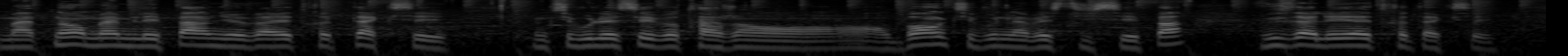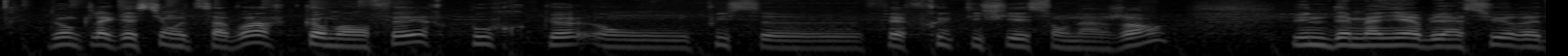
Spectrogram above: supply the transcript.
maintenant même l'épargne va être taxée. Donc si vous laissez votre argent en banque, si vous ne l'investissez pas, vous allez être taxé. Donc la question est de savoir comment faire pour qu'on puisse euh, faire fructifier son argent. Une des manières bien sûr est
